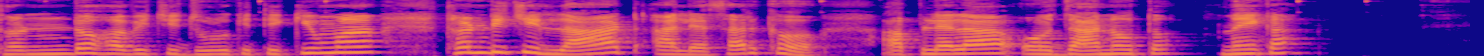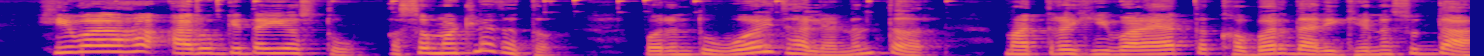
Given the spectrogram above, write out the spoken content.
थंड हवेची झुळूक येते किंवा थंडीची लाट आल्यासारखं आपल्याला जाणवतं. नाही का? हिवाळा हा आरोग्यदायी असतो असं म्हटलं जातं. परंतु वय झाल्यानंतर मात्र हिवाळ्यात खबरदारी घेणंसुद्धा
